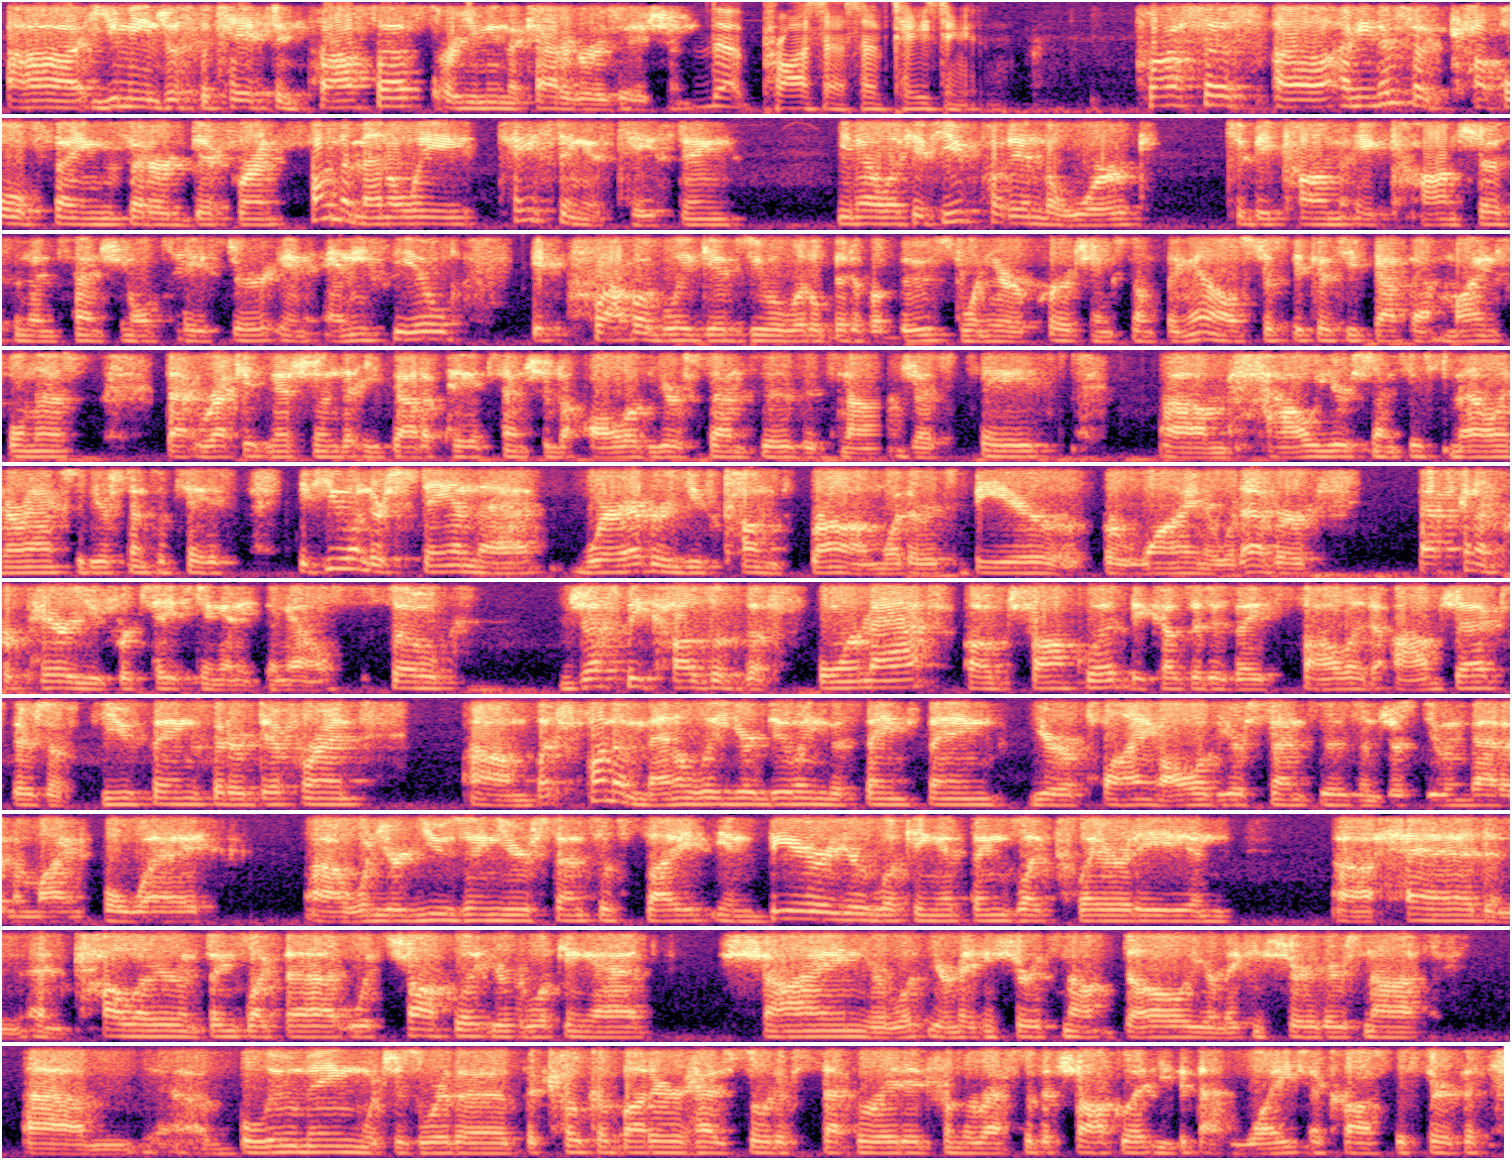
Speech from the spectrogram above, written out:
Uh, you mean just the tasting process, or you mean the categorization? The process of tasting it process uh, i mean there's a couple things that are different. Fundamentally tasting is tasting. You know like if you put in the work to become a conscious and intentional taster in any field it probably gives you a little bit of a boost when you're approaching something else just because you've got that mindfulness that recognition that you've got to pay attention to all of your senses. It's not just taste um, how your sense of smell interacts with your sense of taste. If you understand that wherever you've come from, whether it's beer or, or wine or whatever, that's going to prepare you for tasting anything else. So just because of the format of chocolate, because it is a solid object, there's a few things that are different. Um, but fundamentally, you're doing the same thing. You're applying all of your senses and just doing that in a mindful way. Uh, when you're using your sense of sight in beer, you're looking at things like clarity and uh, head and, and color and things like that. With chocolate, you're looking at shine. You're you're making sure it's not dull. You're making sure there's not um, uh, blooming, which is where the the cocoa butter has sort of separated from the rest of the chocolate. You get that white across the surface.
